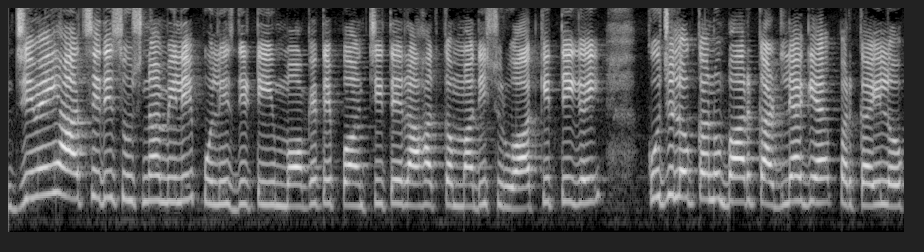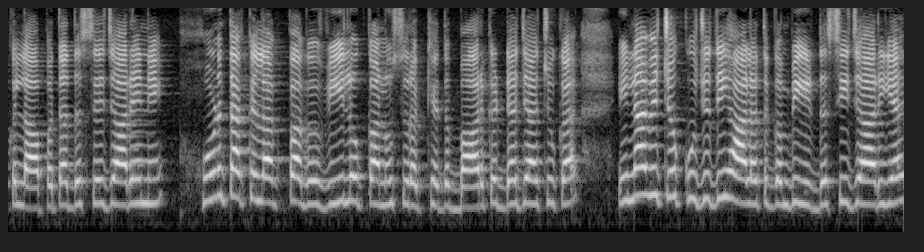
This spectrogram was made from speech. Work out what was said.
ਜਿਵੇਂ ਹੀ ਹਾਦਸੇ ਦੀ ਸੂਚਨਾ ਮਿਲੀ, ਪੁਲਿਸ ਦੀ ਟੀਮ ਮੌਕੇ ਤੇ ਪਹੁੰਚੀ ਤੇ ਰਾਹਤ ਕੰਮਾਂ ਦੀ ਸ਼ੁਰੂਆਤ ਕੀਤੀ ਗਈ। ਕੁਝ ਲੋਕਾਂ ਨੂੰ ਬਾਹਰ ਕੱਢ ਲਿਆ ਗਿਆ, ਪਰ ਕਈ ਲੋਕ ਲਾਪਤਾ ਦੱਸੇ ਜਾ ਰਹੇ ਨੇ। ਹੁਣ ਤੱਕ ਲਗਭਗ 20 ਲੋਕਾਂ ਨੂੰ ਸੁਰੱਖਿਅਤ ਬਾਹਰ ਕੱਢਿਆ ਜਾ ਚੁੱਕਾ ਹੈ। ਇਨ੍ਹਾਂ ਵਿੱਚੋਂ ਕੁਝ ਦੀ ਹਾਲਤ ਗੰਭੀਰ ਦੱਸੀ ਜਾ ਰਹੀ ਹੈ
